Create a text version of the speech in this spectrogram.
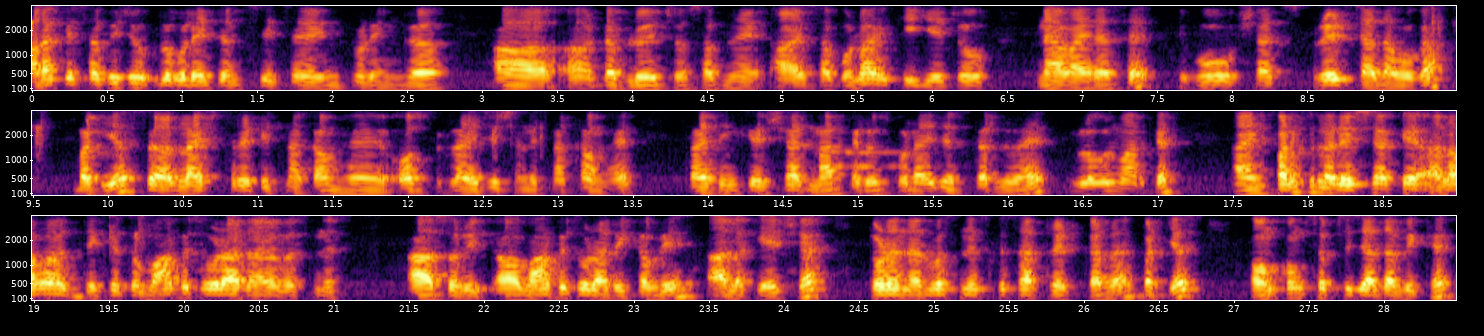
हालाँकि सभी जो ग्लोबल एजेंसीज है इंक्लूडिंग डब्ल्यू एच ओ सबने ऐसा बोला है कि ये जो नया वायरस है, वो शायद स्प्रेड ज़्यादा होगा बट यस लाइफ थ्रेट इतना कम है हॉस्पिटलाइजेशन इतना कम है आई थिंक शायद मार्केट उसको डाइजेस्ट कर रहा है global market and particular Asia के अलावा देखे तो वहाँ पे थोड़ा नर्वसनेस सॉरी वहाँ पे थोड़ा रिकवरी है, हालाँकि एशिया थोड़ा नर्वसनेस के साथ ट्रेड कर रहा है बट यस हांगकांग सबसे ज़्यादा वीक है,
